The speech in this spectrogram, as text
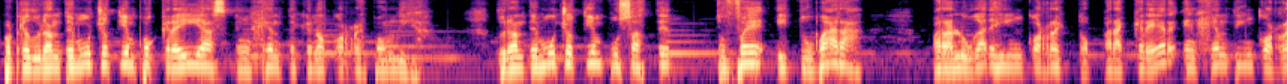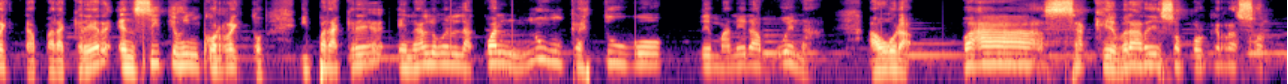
Porque durante mucho tiempo creías en gente que no correspondía. Durante mucho tiempo usaste tu fe y tu vara para lugares incorrectos, para creer en gente incorrecta, para creer en sitios incorrectos y para creer en algo en la cual nunca estuvo de manera buena. Ahora, vas a quebrar eso. ¿Por qué razón?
